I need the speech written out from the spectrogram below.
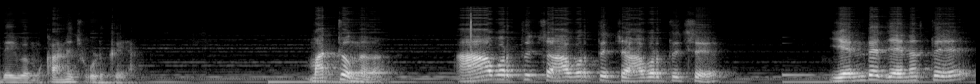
ദൈവം കാണിച്ചു കൊടുക്കുകയാണ്. മറ്റൊന്ന് ആവർത്തിച്ച് ആവർത്തിച്ച് ആവർത്തിച്ച് എന്റെ ജനത്തെ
